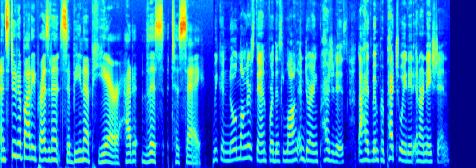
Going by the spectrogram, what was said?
and student body president Sabina Pierre had this to say. We can no longer stand for this long enduring prejudice that has been perpetuated in our nation.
